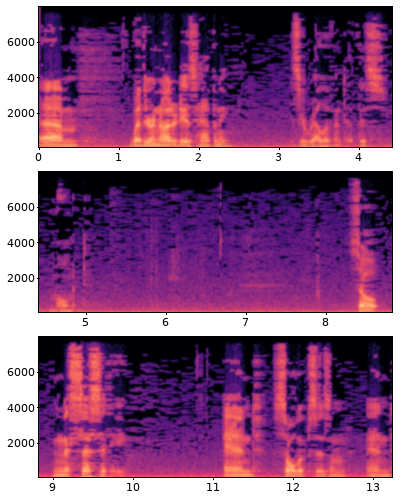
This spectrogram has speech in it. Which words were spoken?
Um, whether or not it is happening is irrelevant at this moment. So, necessity and solipsism and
